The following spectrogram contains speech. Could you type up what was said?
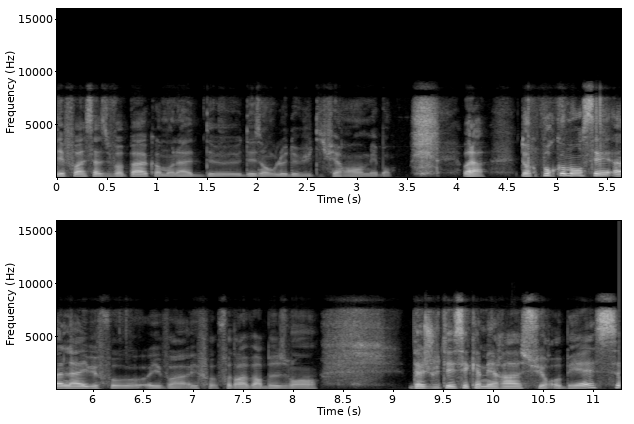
Des fois, ça se voit pas comme on a de- des angles de vue différents, mais bon. Voilà. Donc pour commencer un live, il faudra avoir besoin d'ajouter ces caméras sur OBS.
